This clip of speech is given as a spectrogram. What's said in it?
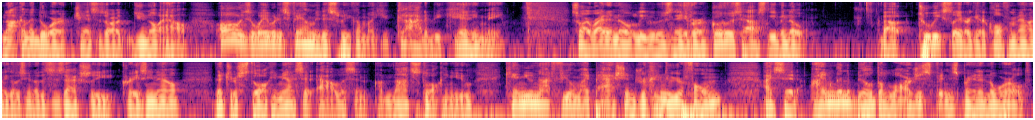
Knock on the door. Chances are, do you know Al? Oh, he's away with his family this week. I'm like, you got to be kidding me. So I write a note, leave it to his neighbor, go to his house, leave a note. About two weeks later, I get a call from Al. And he goes, "You know, this is actually crazy now that you're stalking me." I said, "Al, listen, I'm not stalking you. Can you not feel my passion dripping through your phone?" I said, "I'm going to build the largest fitness brand in the world.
